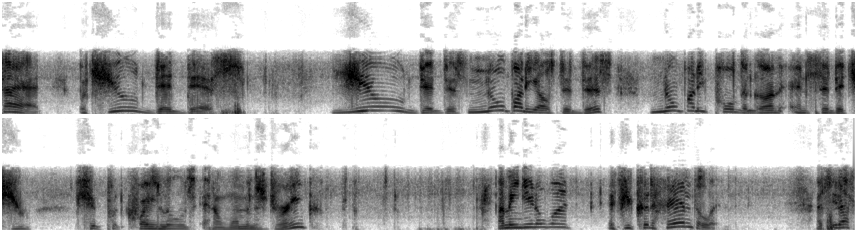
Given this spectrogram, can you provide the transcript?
sad. But you did this. You did this. Nobody else did this. Nobody pulled the gun and said that you should put Quaaludes in a woman's drink. I mean, you know what? If you could handle it, and see, that's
